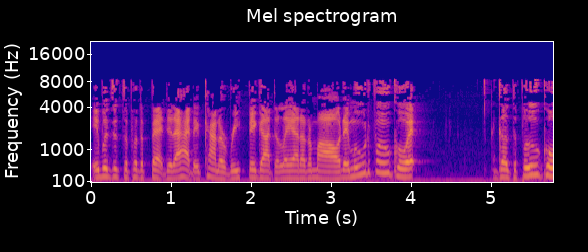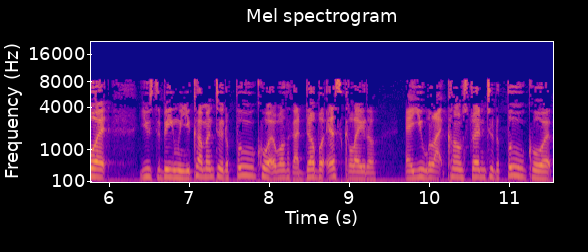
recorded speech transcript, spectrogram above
It was just for the fact that I had to kind of refigure out the layout of the mall. They moved the food court because the food court used to be when you come into the food court, it was like a double escalator and you would like come straight into the food court.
